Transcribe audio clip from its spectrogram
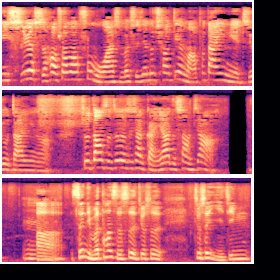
你十月十号双方父母啊什么时间都敲定了，不答应也只有答应啊。所以当时真的是像赶鸭子上架，嗯啊、所以你们当时是就是就是已经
